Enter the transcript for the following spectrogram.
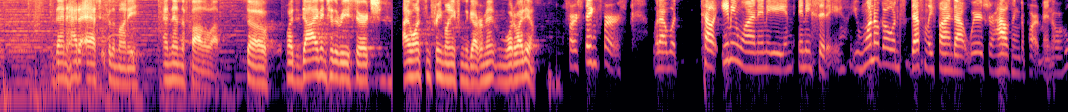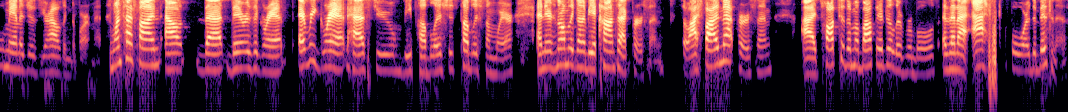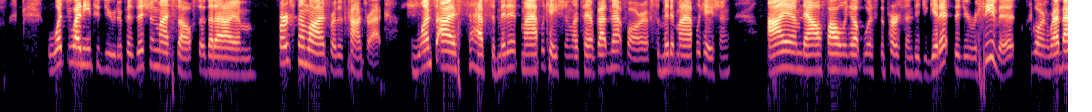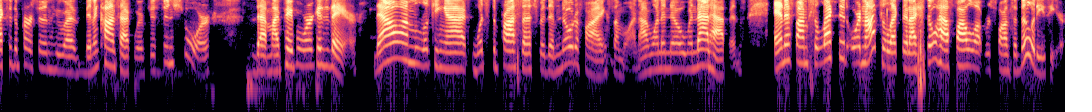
then how to ask for the money, and then the follow up. So let's dive into the research. I want some free money from the government. What do I do? First things first, what I would tell anyone any any city you want to go and definitely find out where's your housing department or who manages your housing department once i find out that there is a grant every grant has to be published it's published somewhere and there's normally going to be a contact person so i find that person I talk to them about their deliverables, and then I ask for the business. What do I need to do to position myself so that I am first in line for this contract? Once I have submitted my application, let's say I've gotten that far, I've submitted my application, I am now following up with the person. Did you get it? Did you receive it? Going right back to the person who I've been in contact with just to ensure that my paperwork is there. Now I'm looking at what's the process for them notifying someone. I want to know when that happens. And if I'm selected or not selected, I still have follow up responsibilities here.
